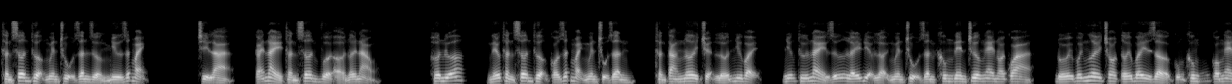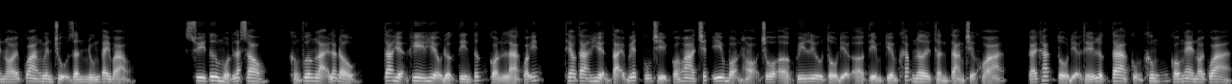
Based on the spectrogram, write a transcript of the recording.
thần sơn thượng nguyên trụ dân dường như rất mạnh. Chỉ là, cái này thần sơn vừa ở nơi nào? Hơn nữa, nếu thần sơn thượng có rất mạnh nguyên trụ dân, thần tăng nơi chuyện lớn như vậy, những thứ này giữ lấy địa lợi nguyên trụ dân không nên chưa nghe nói qua, đối với ngươi cho tới bây giờ cũng không có nghe nói qua nguyên trụ dân nhúng tay vào. Suy tư một lát sau, khổng phương lại lắc đầu, ta hiện khi hiểu được tin tức còn là quá ít theo ta hiện tại biết cũng chỉ có hoa chết y bọn họ chỗ ở quy lưu tổ địa ở tìm kiếm khắp nơi thần tàng chìa khóa, cái khác tổ địa thế lực ta cũng không có nghe nói qua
